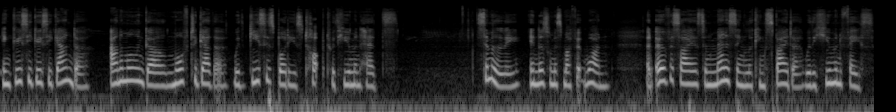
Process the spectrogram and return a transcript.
In Goosey Goosey Gander, animal and girl morph together with geese's bodies topped with human heads. Similarly, in Little Miss Muffet 1, an oversized and menacing looking spider with a human face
